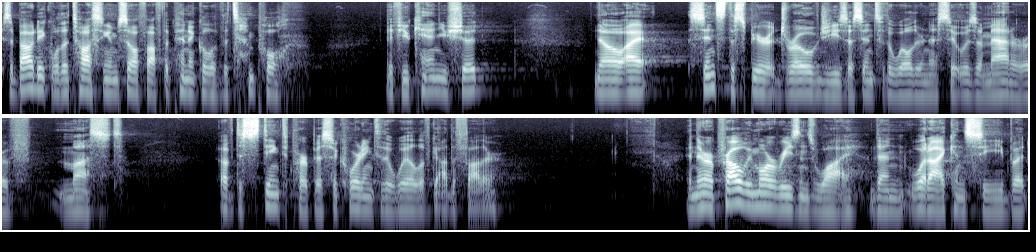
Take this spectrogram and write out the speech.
is about equal to tossing himself off the pinnacle of the temple. If you can, you should. No, I since the Spirit drove Jesus into the wilderness, it was a matter of must, of distinct purpose according to the will of God the Father. And there are probably more reasons why than what I can see, but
